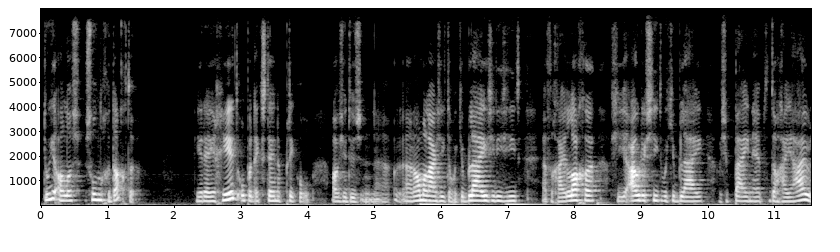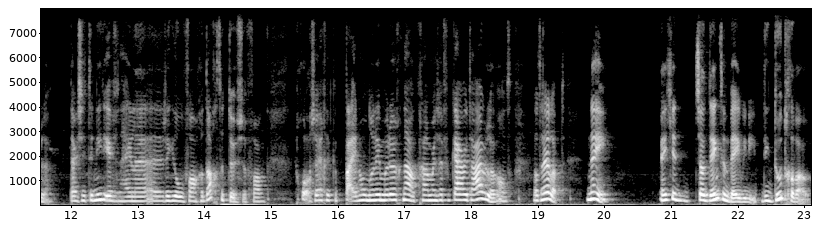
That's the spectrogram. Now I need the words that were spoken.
doe je alles zonder gedachten. Je reageert op een externe prikkel. Als je dus een, eh, een rammelaar ziet, dan word je blij als je die ziet. Of dan ga je lachen. Als je je ouders ziet, word je blij. Als je pijn hebt, dan ga je huilen. Daar zit er niet eerst een hele uh, riedel van gedachten tussen. Van, goh, zeg ik heb pijn onder in mijn rug. Nou, ik ga maar eens even keihard huilen, want dat helpt. Nee, weet je, zo denkt een baby niet. Die doet gewoon.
